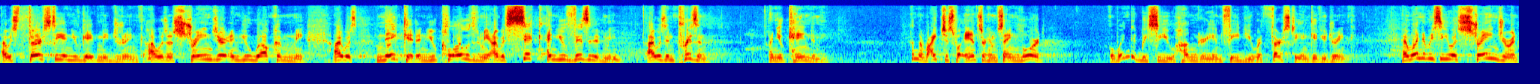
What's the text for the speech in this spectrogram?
I was thirsty and you gave me drink. I was a stranger and you welcomed me. I was naked and you clothed me. I was sick and you visited me. I was in prison, and you came to me. And the righteous will answer him, saying, Lord, when did we see you hungry and feed you, or thirsty and give you drink? And when did we see you a stranger and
